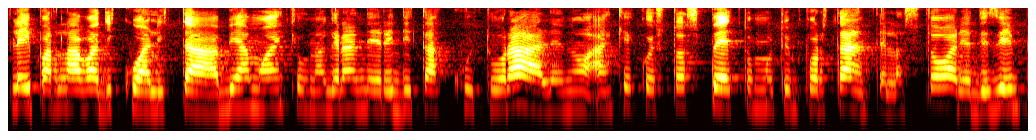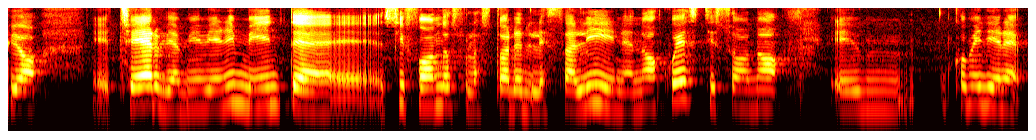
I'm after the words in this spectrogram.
lei parlava di qualità, abbiamo anche una grande eredità culturale, no? anche questo aspetto molto importante, la storia, ad esempio eh, Cervia mi viene in mente, eh, si fonda sulla storia delle saline, no? questi sono ehm, come dire,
